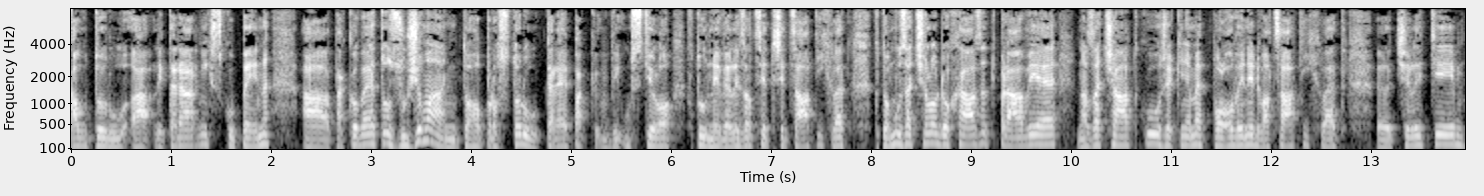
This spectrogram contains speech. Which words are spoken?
autorů a literárních skupin a takové to zužování toho prostoru, které pak vyústilo v tu nivelizaci 30. let, k tomu začalo docházet právě na začátku, řekněme, poloviny 20. let, eh, čili ti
